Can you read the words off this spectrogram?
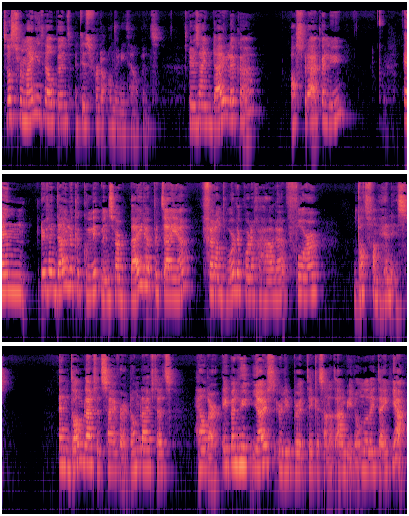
het was voor mij niet helpend, het is voor de ander niet helpend. Er zijn duidelijke afspraken nu. En er zijn duidelijke commitments waar beide partijen verantwoordelijk worden gehouden voor wat van hen is. En dan blijft het cijfer, dan blijft het helder. Ik ben nu juist early bird tickets aan het aanbieden, omdat ik denk, ja,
